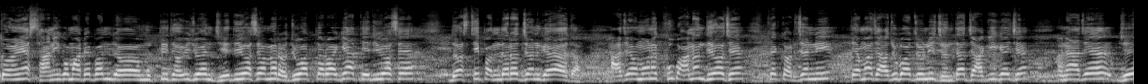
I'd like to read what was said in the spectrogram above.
તો અહીંયા સ્થાનિકો માટે પણ મુક્તિ થવી જોઈએ. અને જે દિવસે અમે રજૂઆત કરવા ગયા, તે દિવસે દસથી પંદર જ જણ ગયા હતા. આજે અમને ખૂબ આનંદ થયો છે કે કરજણની તેમજ આજુબાજુની જનતા જાગી ગઈ છે. અને આજે જે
